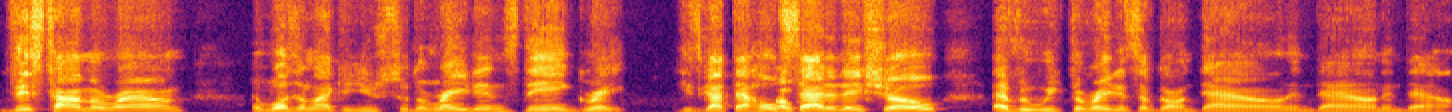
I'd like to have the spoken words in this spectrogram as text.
this time around, it wasn't like it used to. The ratings, they ain't great. He's got that whole Okay. Saturday show. Every week, the ratings have gone down and down and down.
